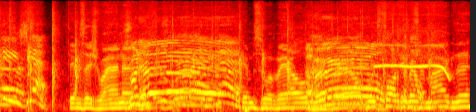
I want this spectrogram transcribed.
Lígia! temos a Joana, Joana! Temos o Abel, Abel! muito forte, temos a Magda,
